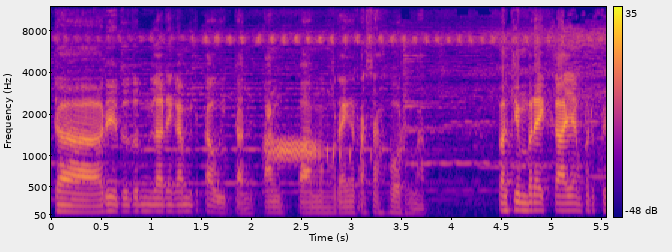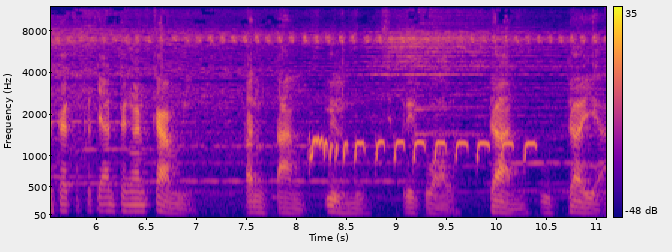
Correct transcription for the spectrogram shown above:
Dari tutur nilai yang kami ketahui dan tanpa mengurangi rasa hormat bagi mereka yang berbeda kepercayaan dengan kami tentang ilmu spiritual, dan budaya.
